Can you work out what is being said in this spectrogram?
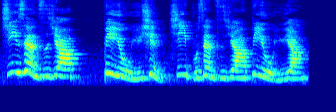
积善之家必有余庆，积不善之家必有余殃。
